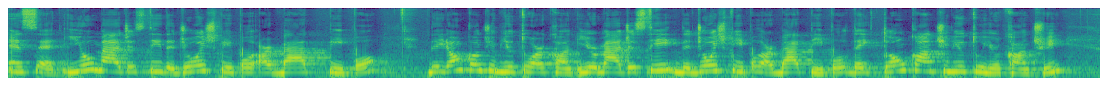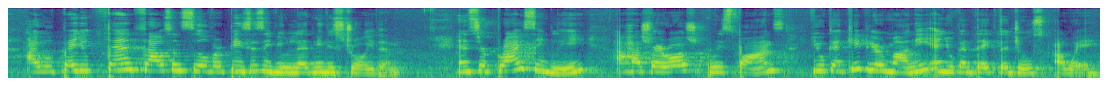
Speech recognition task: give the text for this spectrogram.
and said, "Your Majesty, the Jewish people are bad people. They don't contribute to our country. Your Majesty, the Jewish people are bad people. They don't contribute to your country. I will pay you 10,000 silver pieces if you let me destroy them." And surprisingly, Ahasuerus responds, You can keep your money and you can take the Jews away.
